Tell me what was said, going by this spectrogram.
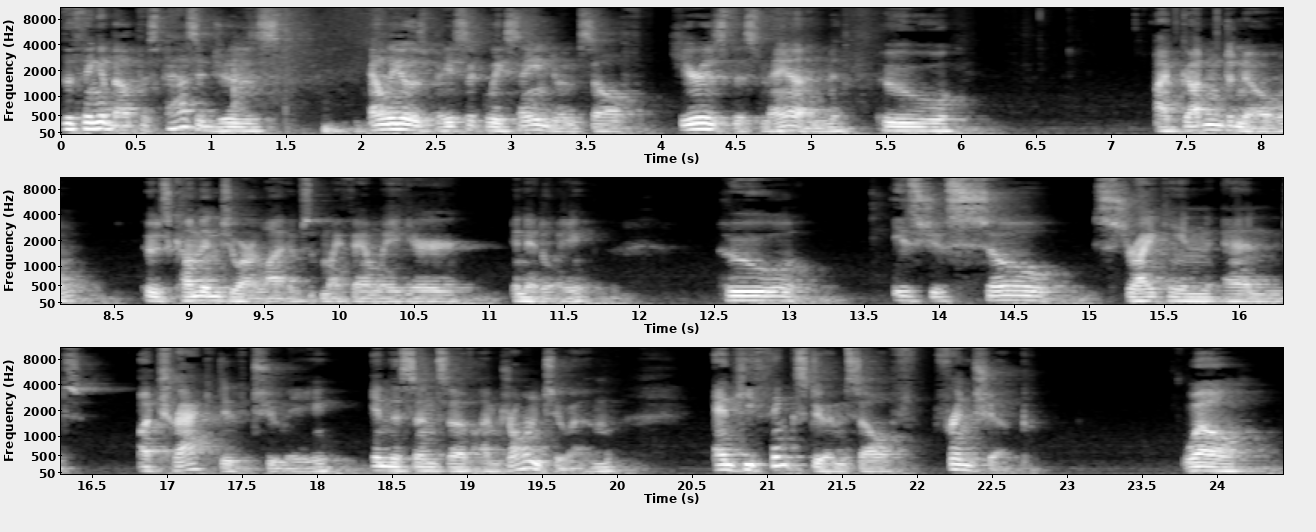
the thing about this passage is, Elio is basically saying to himself, here is this man who I've gotten to know, who's come into our lives, with my family here in Italy, who is just so striking and attractive to me in the sense of I'm drawn to him, and he thinks to himself, friendship. Well,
